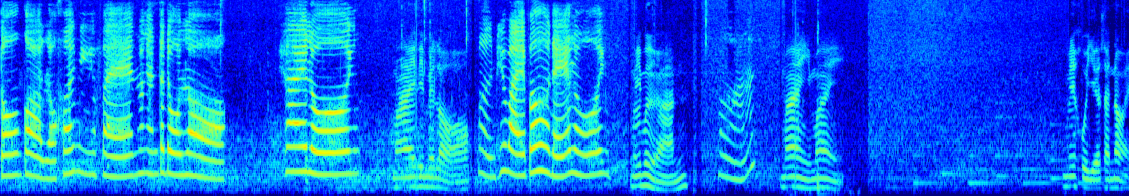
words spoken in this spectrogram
โตก่อนแล้วค่อยมีแฟนไม่งั้นจะโดนหลอก ใช่เลย ไม่พี่ไม่หลอก เหมือนพี่ไวเบอร์เด้เลยไม่เหมือน เหมือนไม่ไม่ ไม่คุยเยอะซะหน่อย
